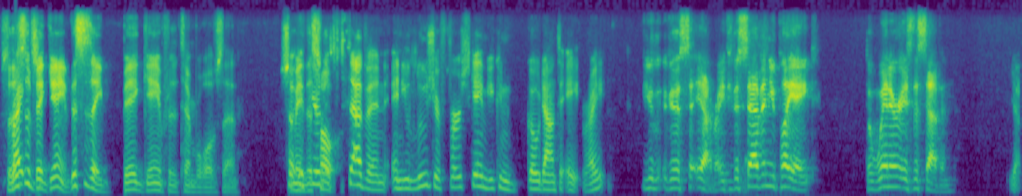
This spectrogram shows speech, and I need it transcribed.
So this right. is a big game. This is a big game for the Timberwolves then. So I mean, if this you're whole- the seven and you lose your first game, you can go down to eight, right? You if you're the, yeah right. If you're the seven, you play eight. The winner is the seven. Yep.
